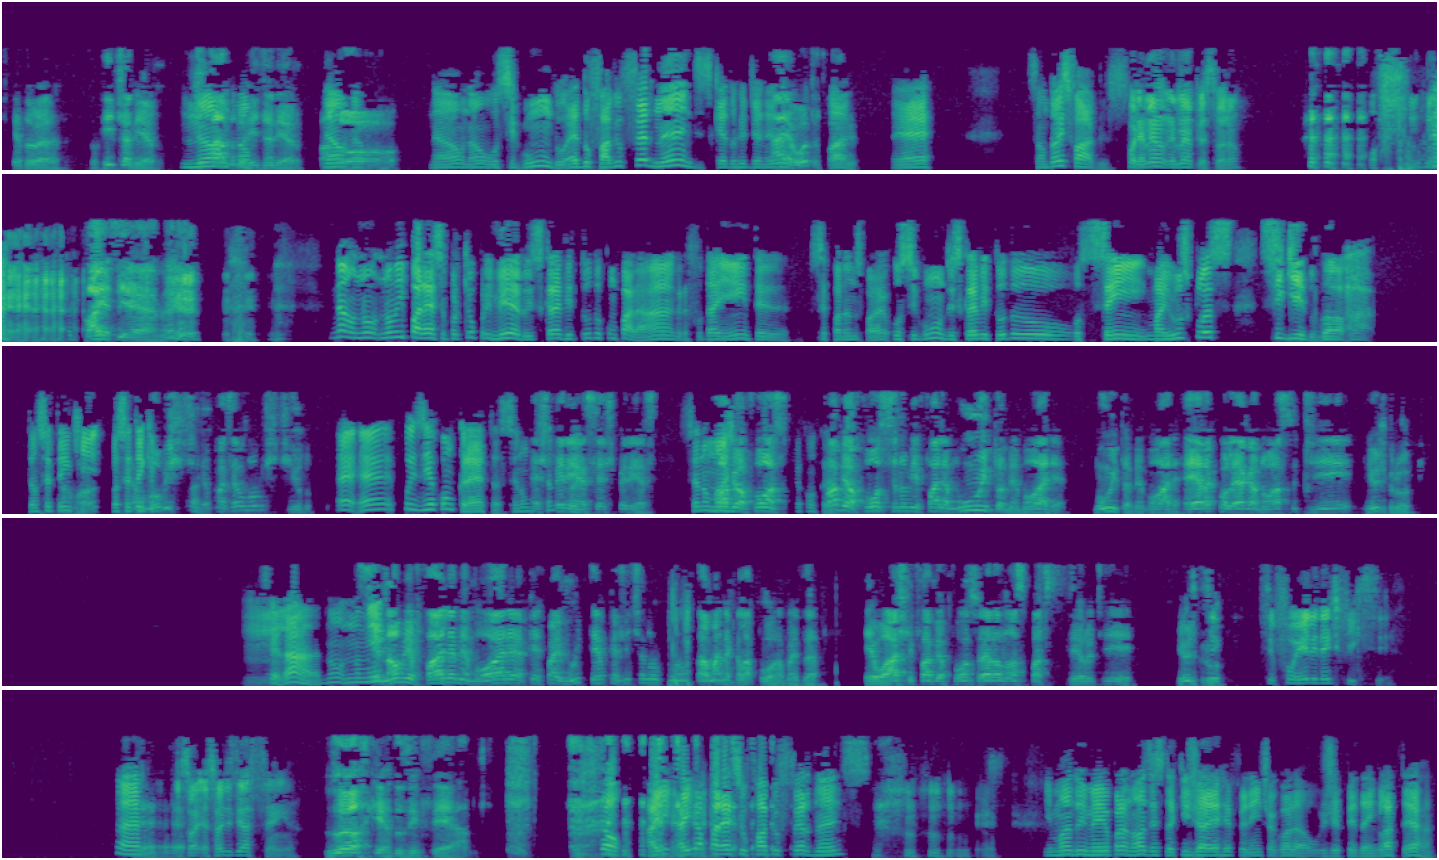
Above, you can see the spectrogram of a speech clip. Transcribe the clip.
Acho que é do, do Rio de Janeiro. Não. Estado não. do Rio de Janeiro. Não, não, não, não. O segundo é do Fábio Fernandes, que é do Rio de Janeiro. Ah, é outro Fábio? É. São dois Fábios. Pô, é a mesma, é a mesma pessoa, não? Vai que é, né? Não, não, não me parece, porque o primeiro escreve tudo com parágrafo, dá enter, separando os parágrafos. O segundo escreve tudo sem maiúsculas, seguido. Blá, blá. Então você tem que. Você é tem um que. Estilo, mas é um novo estilo. É, é poesia concreta. Você não, é experiência, não... é experiência. Você não. Fábio Afonso, Fábio Afonso, se não me falha muito a memória, muito a memória, era colega nosso de News Group. Hum. Será? Não, não me... Se não me falha a memória, é porque faz muito tempo que a gente não, não tá mais naquela porra, mas é, eu acho que Fábio Afonso era o nosso parceiro de News Group. Se, se for ele, identifique-se. É. É. é. só, é só dizer a senha. Lurker dos infernos. Então, aí, aí aparece o Fábio Fernandes e manda um e-mail para nós. Esse daqui já é referente agora ao GP da Inglaterra.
